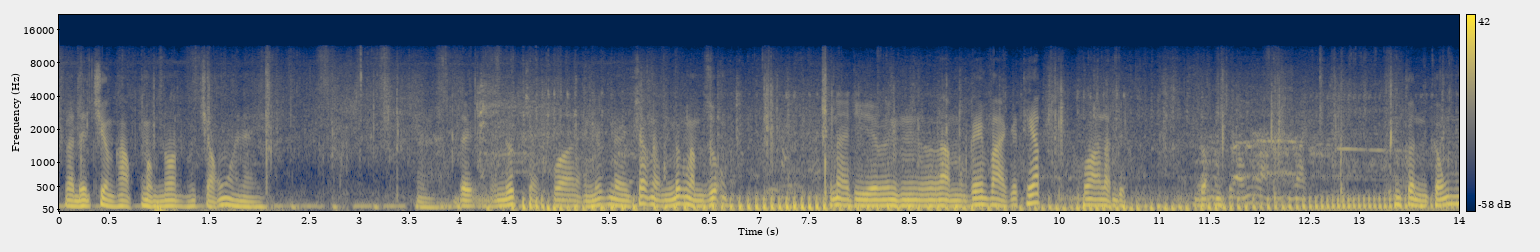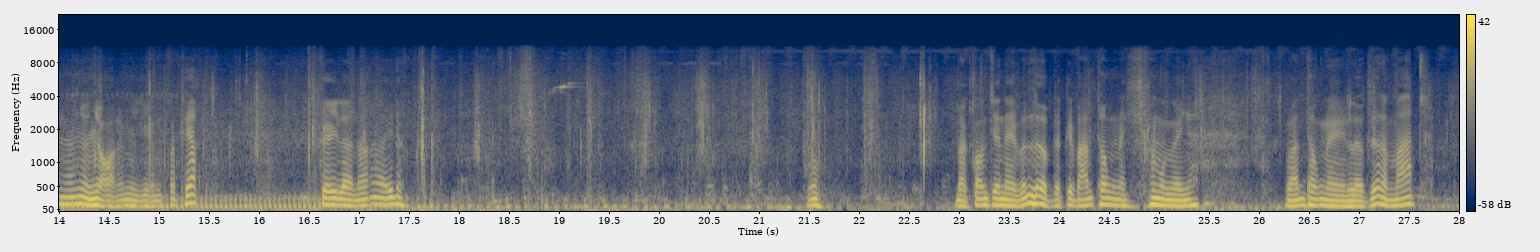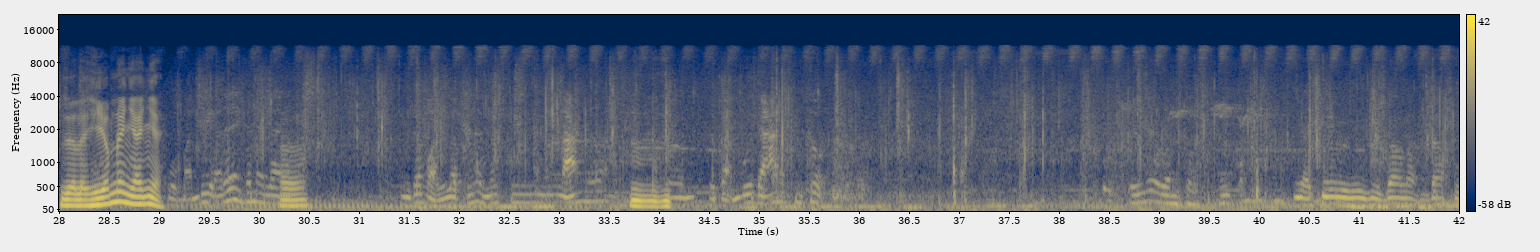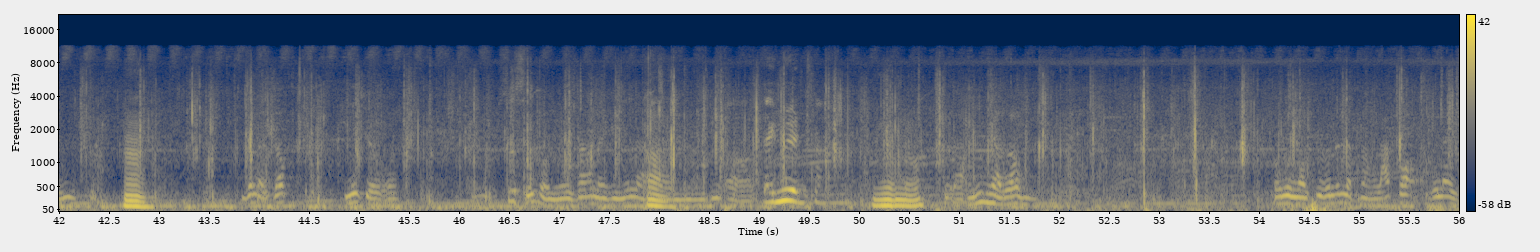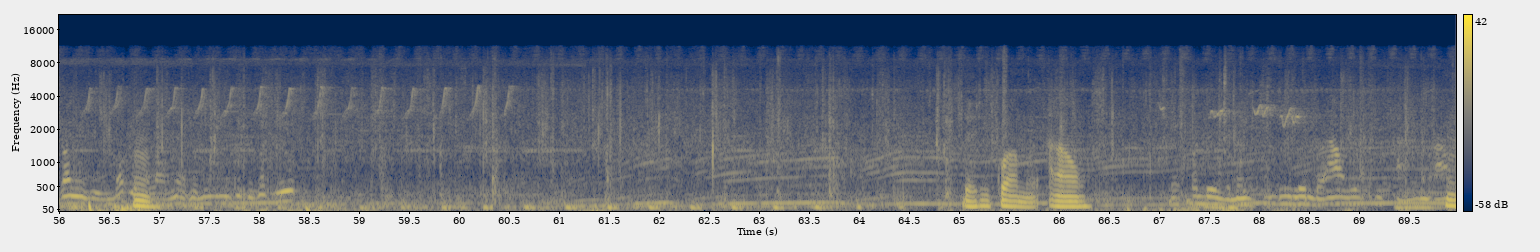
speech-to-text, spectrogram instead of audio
là đến trường học mầm non của cháu ngoài này. À, đây nước chảy qua này nước này chắc là nước làm ruộng cái này thì mình làm một cái vài cái thép qua là được. Rộng. Cái không cần cống nó nhỏ nhỏ này mình cần có thép. Cây là nó ấy được. Bà con trên này vẫn lợp được cái ván thông này cho mọi người nhé. Ván thông này lợp rất là mát. Giờ là hiếm đấy nha anh nhỉ? Cái ờ, người ta bảo lập thế này nó đáng nữa. Ừ. Ờ, kể cả mưa đá nó không sợ nhà người ta làm đa số Ừ. rất là dốc như kiểu xuất xứ của người giao này như là Ờ. ở tây nguyên Nguyên là những nhà rông có những ngày xưa nó lập bằng lá cọ với lại rong thì bắt Ừ. làm này thì mình thì dốc nước để đi qua một ao con đường của mình đi lên bờ ao luôn đi thẳng lên bờ ao. Ừ.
